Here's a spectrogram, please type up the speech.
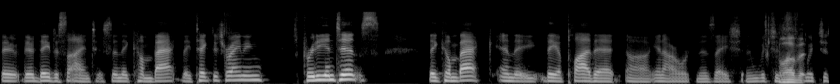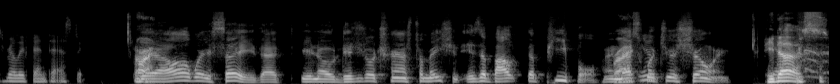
they're, they're data scientists and they come back they take the training it's pretty intense they come back and they they apply that uh, in our organization which is which is really fantastic All right. I always say that you know digital transformation is about the people, and Right. that's Yep. what you're showing. He Yeah. does.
